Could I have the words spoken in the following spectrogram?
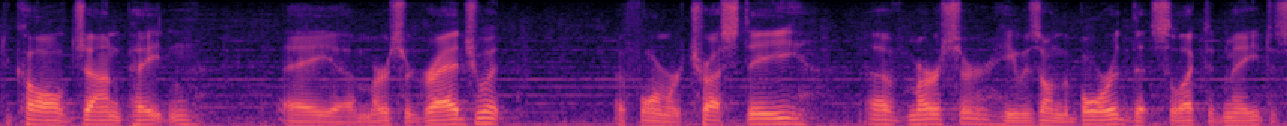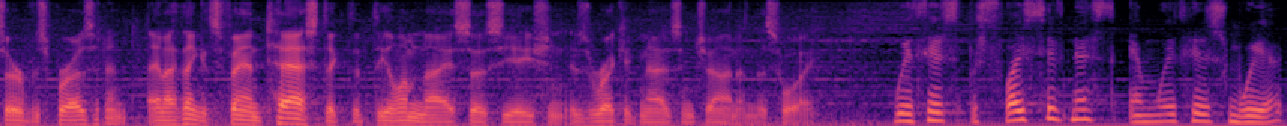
to call John Peyton a uh, Mercer graduate, a former trustee of Mercer. He was on the board that selected me to serve as president. And I think it's fantastic that the Alumni Association is recognizing John in this way. With his persuasiveness and with his wit,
